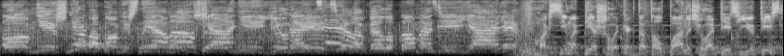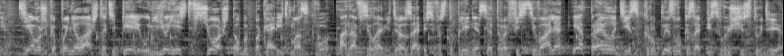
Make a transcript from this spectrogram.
Помнишь небо, помнишь сны о молчании Юное тело в голубом одеяле Максим опешила, когда толпа начала петь ее песни. Девушка поняла, что теперь у нее есть все, чтобы покорить Москву. Она взяла видеозапись выступления с этого фестиваля и отправила диск крупной звукозаписывающей студии.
